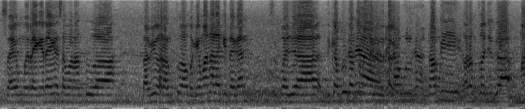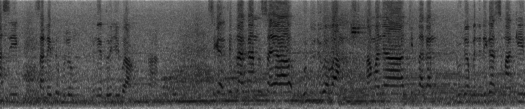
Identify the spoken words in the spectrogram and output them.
saya merengek-rengek sama orang tua. Tapi orang tua bagaimana lah kita kan supaya dikabulkan Ya, kita. dikabulkan. Tapi orang tua juga masih saat itu belum menyetujui bang. Nah, cerita kan saya butuh juga bang. Namanya kita kan dunia pendidikan semakin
